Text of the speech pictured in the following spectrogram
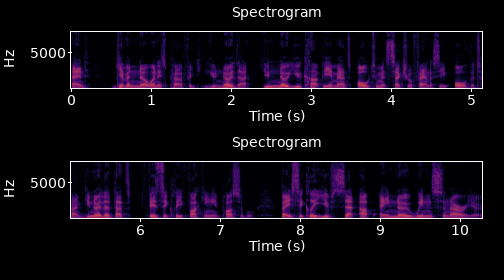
And given no one is perfect, you know that. You know you can't be a man's ultimate sexual fantasy all the time. You know that that's physically fucking impossible. Basically, you've set up a no win scenario.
